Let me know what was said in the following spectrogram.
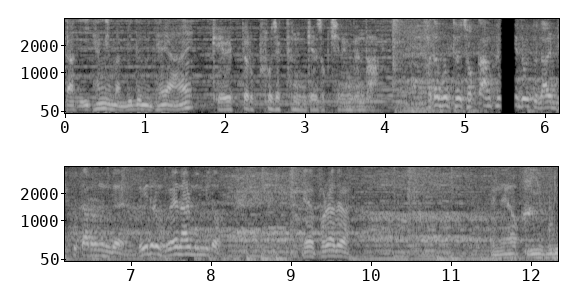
딱 이 형님만 믿으면 돼야. 계획대로 프로젝트는 계속 진행된다. 하다못해 저 깡패들도 날 믿고 따르는데 너희들은 왜 날 못 믿어? 야 브라더. 내가 이 우리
